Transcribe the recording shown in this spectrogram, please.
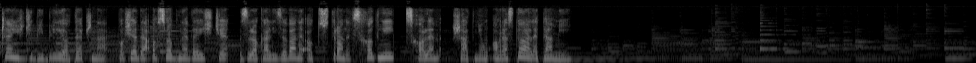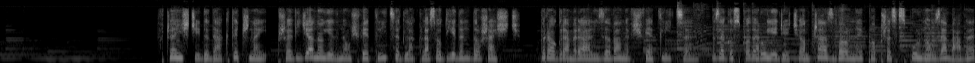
Część biblioteczna posiada osobne wejście, zlokalizowane od strony wschodniej, z holem, szatnią oraz toaletami. W części dydaktycznej przewidziano jedną świetlicę dla klas od 1 do 6. Program realizowany w świetlicy zagospodaruje dzieciom czas wolny poprzez wspólną zabawę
